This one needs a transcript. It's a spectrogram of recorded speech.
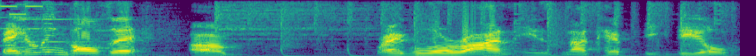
failing all the uh, regular run is not a big deal.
